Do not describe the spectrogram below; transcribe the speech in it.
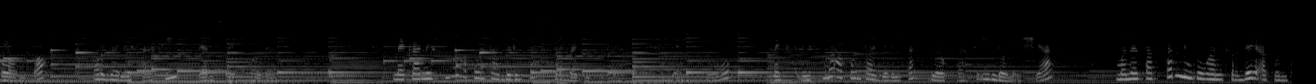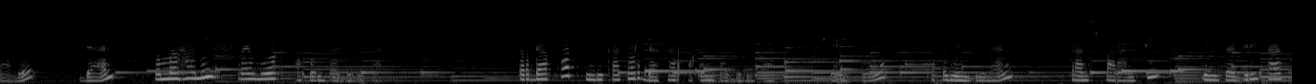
kelompok, organisasi, dan stakeholder. Mekanisme akuntabilitas terbagi tiga, yaitu mekanisme akuntabilitas birokrasi Indonesia, menetapkan lingkungan kerja yang akuntabel, dan memahami framework akuntabilitas. Terdapat indikator dasar akuntabilitas, yaitu kepemimpinan, transparansi, integritas,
